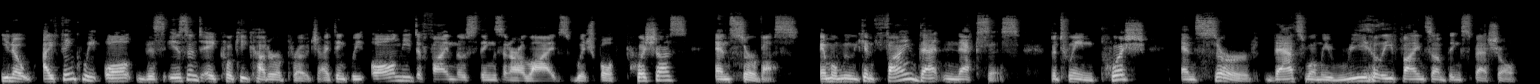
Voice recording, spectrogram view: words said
you know, I think we all, this isn't a cookie cutter approach. I think we all need to find those things in our lives which both push us and serve us. And when we can find that nexus between push and serve, that's when we really find something special.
